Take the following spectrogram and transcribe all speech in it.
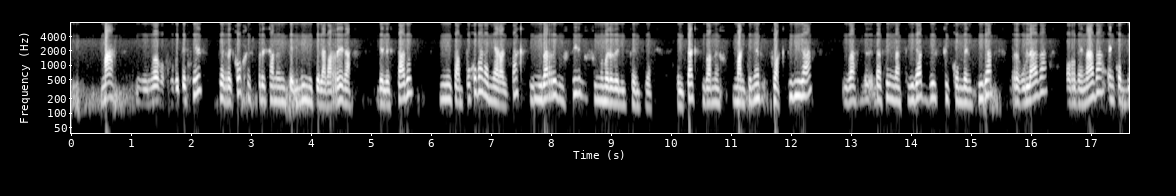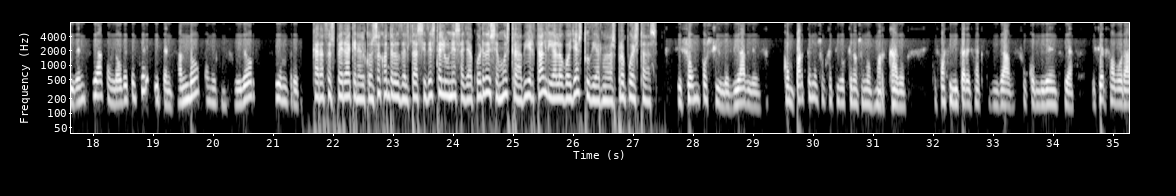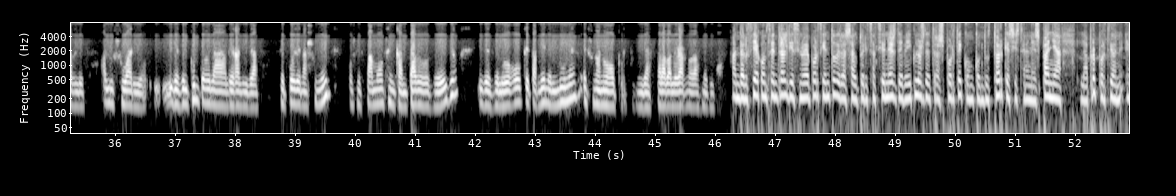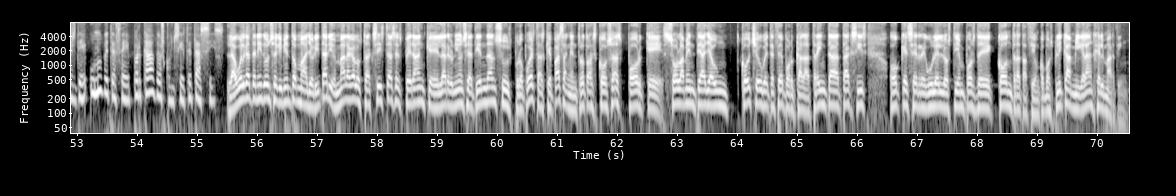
más ni nuevos VTCs, que recoge expresamente el límite, la barrera del Estado, ni tampoco va a dañar al taxi, ni va a reducir su número de licencias. El taxi va a mantener su actividad y va, va a ser una actividad, yo estoy convencida, regulada, ordenada, en convivencia con la OBTC y pensando en el consumidor siempre. Carazo espera que en el Consejo Andaluz del Taxi de este lunes haya acuerdo y se muestra abierta al diálogo y a estudiar nuevas propuestas. Si son posibles, viables, comparten los objetivos que nos hemos marcado, de facilitar esa actividad, su convivencia y ser favorable al usuario y desde el punto de la legalidad se pueden asumir, pues estamos encantados de ello y desde luego que también el lunes es una nueva oportunidad para valorar nuevas medidas. Andalucía concentra el 19% de las autorizaciones de vehículos de transporte con conductor que existen en España. La proporción es de un VTC por cada 2,7 taxis. La huelga ha tenido un seguimiento mayoritario. En Málaga los taxistas esperan que en la reunión se atiendan sus propuestas que pasan, entre otras cosas, porque solamente haya un coche VTC por cada 30 taxis o que se regulen los tiempos de contratación, como explica Miguel Ángel Martín.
